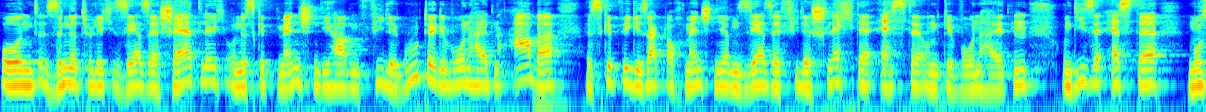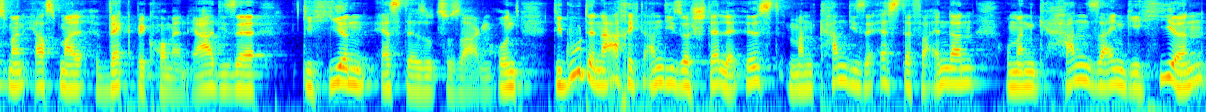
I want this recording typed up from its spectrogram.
und sind natürlich sehr, sehr schädlich. Und es gibt Menschen, die haben viele gute Gewohnheiten, aber es gibt, wie gesagt, auch Menschen, die haben sehr, sehr viele schlechte Äste und Gewohnheiten. Und diese Äste muss man erstmal wegbekommen. Ja, diese Gehirnäste sozusagen. Und die gute Nachricht an dieser Stelle ist, man kann diese Äste verändern und man kann sein Gehirn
